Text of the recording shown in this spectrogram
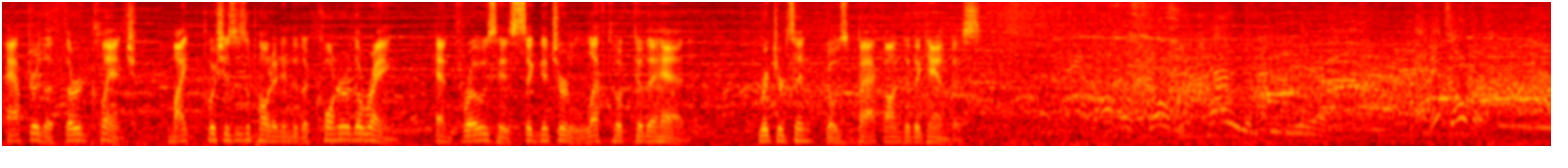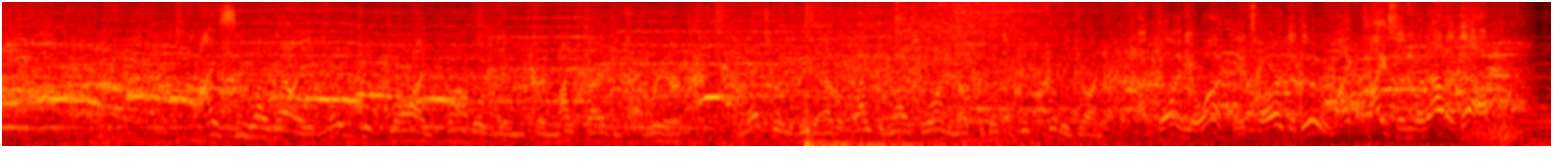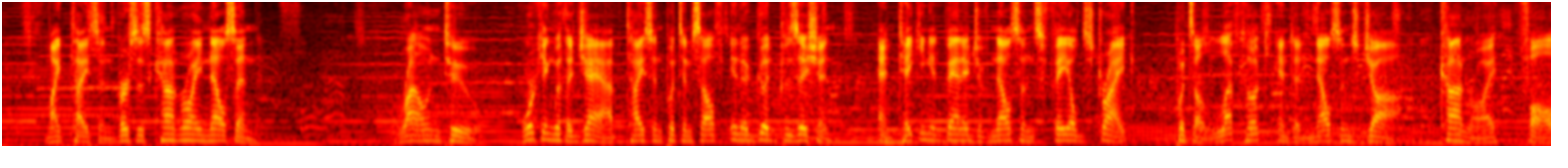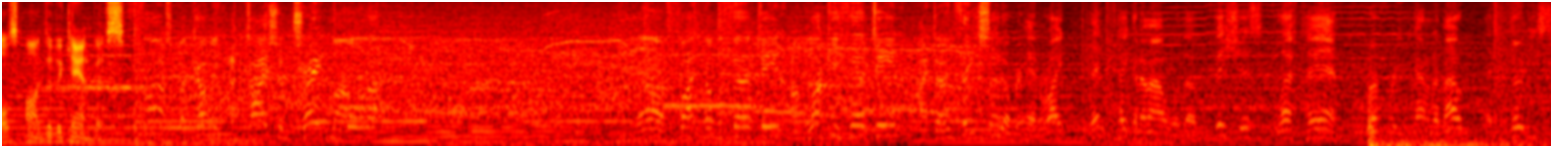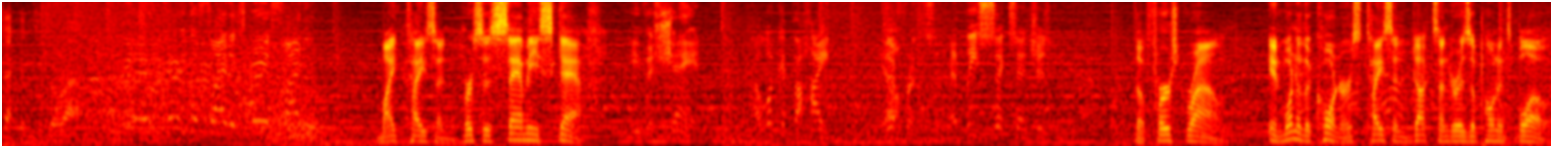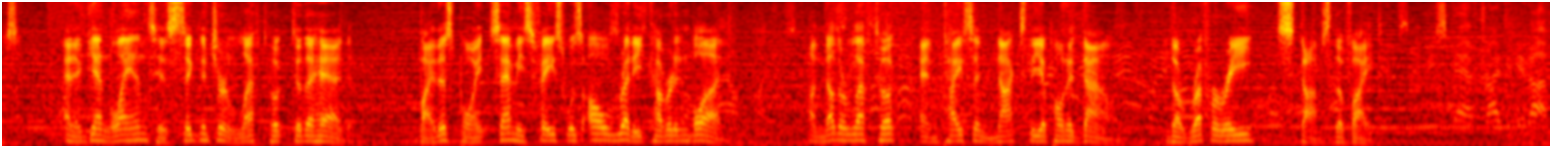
After the third clinch, Mike pushes his opponent into the corner of the ring and throws his signature left hook to the head. Richardson goes back onto the canvas. Mike Tyson versus Conroy Nelson. Round two. Working with a jab, Tyson puts himself in a good position and taking advantage of Nelson's failed strike, puts a left hook into Nelson's jaw. Conroy falls onto the canvas. Fight number 13, unlucky 13. I don't think so. Overhand right, then taking him out with a vicious left hand. Referee counted him out at 30 seconds of the round. Very good fight, experienced fighter. Mike Tyson versus Sammy Scaff. Eva Shane. Now look at the height difference, at least six inches. The first round. In one of the corners, Tyson ducks under his opponent's blows and again lands his signature left hook to the head. By this point, Sammy's face was already covered in blood. Another left hook, and Tyson knocks the opponent down. The referee stops the fight. Tried to get up.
